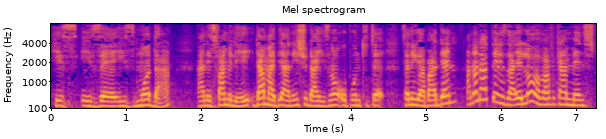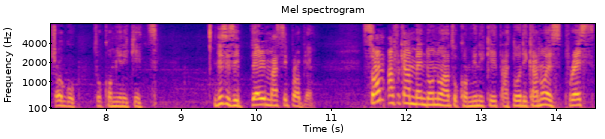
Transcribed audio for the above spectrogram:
his his uh, his mother and his family. That might be an issue that he's not open to te telling you about. Then another thing is that a lot of African men struggle to communicate. This is a very massive problem. Some African men don't know how to communicate at all. They cannot express,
